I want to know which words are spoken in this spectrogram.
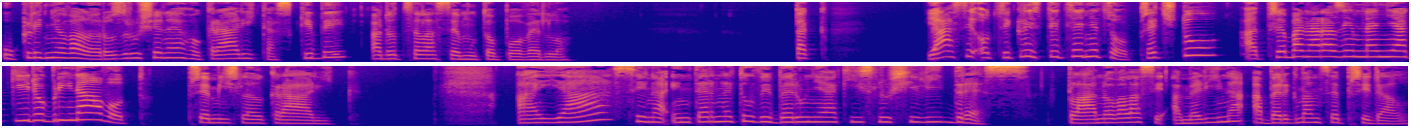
Uklidňoval rozrušeného králíka Skiby a docela se mu to povedlo. Tak já si o cyklistice něco přečtu a třeba narazím na nějaký dobrý návod, přemýšlel králík. A já si na internetu vyberu nějaký slušivý dres. Plánovala si Amelína a Bergman se přidal.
